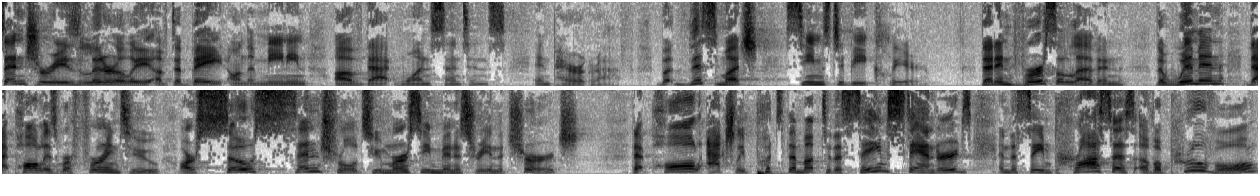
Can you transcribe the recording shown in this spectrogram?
centuries, literally, of debate on the meaning of that one sentence and paragraph. But this much seems to be clear that in verse 11, the women that Paul is referring to are so central to mercy ministry in the church that Paul actually puts them up to the same standards and the same process of approval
